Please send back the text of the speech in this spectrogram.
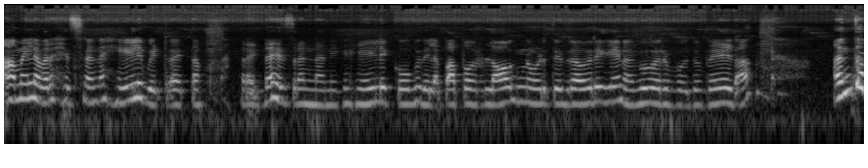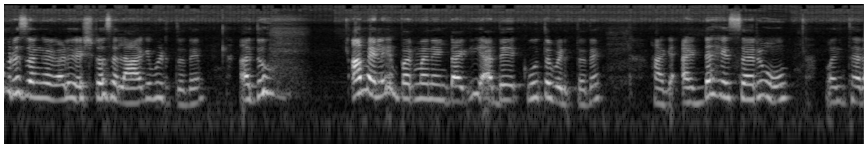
ಆಮೇಲೆ ಅವರ ಹೆಸರನ್ನು ಹೇಳಿಬಿಟ್ರೆ, ಆಯಿತಾ? ಅವರ ಅಡ್ಡ ಹೆಸರನ್ನು ನನಗೆ ಹೇಳಲಿಕ್ಕೆ ಹೋಗೋದಿಲ್ಲ. ಪಾಪ ಅವರು ಲಾಗ್ ನೋಡ್ತಿದ್ರು, ಅವರಿಗೆ ನಗು ಬರ್ಬೋದು, ಬೇಡ. ಅಂಥ ಪ್ರಸಂಗಗಳು ಎಷ್ಟೋ ಸಲ ಆಗಿಬಿಡ್ತದೆ. ಅದು ಆಮೇಲೆ ಪರ್ಮನೆಂಟಾಗಿ ಅದೇ ಕೂತು ಬಿಡ್ತದೆ. ಹಾಗೆ ಅಡ್ಡ ಹೆಸರು ಒಂಥರ,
